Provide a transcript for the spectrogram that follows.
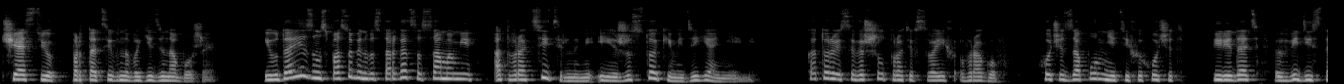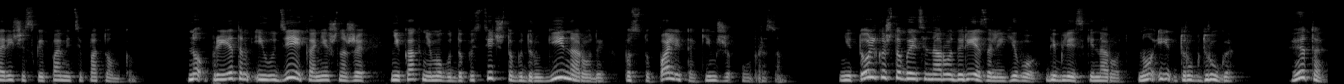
частью портативного единобожия. Иудаизм способен восторгаться самыми отвратительными и жестокими деяниями, которые совершил против своих врагов. Хочет запомнить их и хочет передать в виде исторической памяти потомкам. Но при этом иудеи, конечно же, никак не могут допустить, чтобы другие народы поступали таким же образом. Не только чтобы эти народы резали его, библейский народ, но и друг друга. Это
